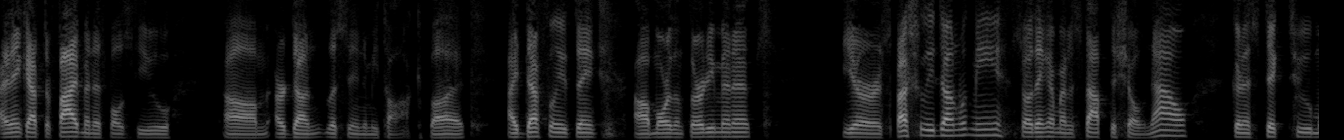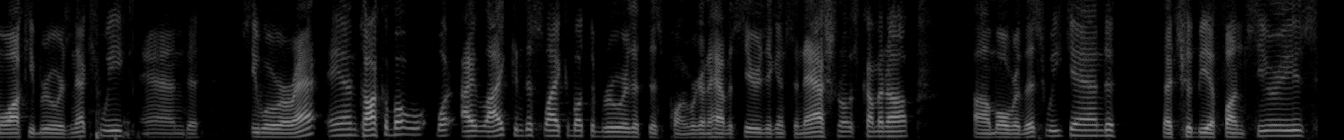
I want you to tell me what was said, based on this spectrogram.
I think after five minutes, most of you um, are done listening to me talk. But I definitely think uh, more than 30 minutes you're especially done with me. So I think I'm going to stop the show now. Going to stick to Milwaukee Brewers next week and see where we're at and talk about what I like and dislike about the Brewers at this point. We're going to have a series against the Nationals coming up um, over this weekend. That should be a fun series.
